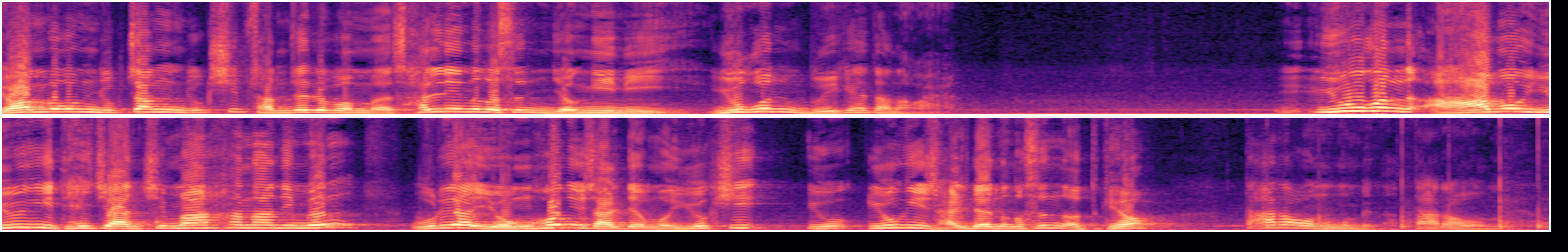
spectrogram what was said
요한복음 6장 63절을 보면 살리는 것은 영이니 육은 무익하다 나와요. 육은 아무 유익이 되지 않지만 하나님은 우리가 영혼이 잘 되면 육시, 육, 육이 잘 되는 것은 어떻게 요 따라오는 겁니다. 따라오면.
